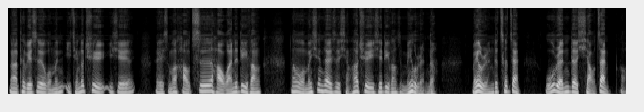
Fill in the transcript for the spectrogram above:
那特别是我们以前都去一些诶什么好吃好玩的地方，那么我们现在是想要去一些地方是没有人的，没有人的车站，无人的小站哦。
